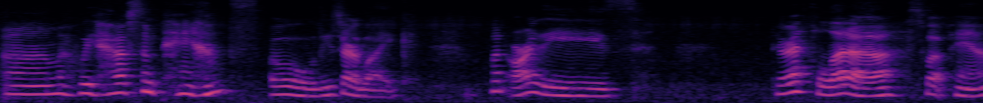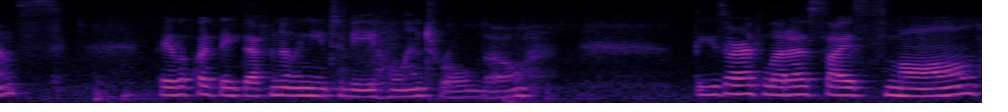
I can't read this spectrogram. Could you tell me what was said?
Um, we have some pants. Oh, these are like, what are these? They're Athleta sweatpants. They look like they definitely need to be lint rolled though. These are Athleta size small.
